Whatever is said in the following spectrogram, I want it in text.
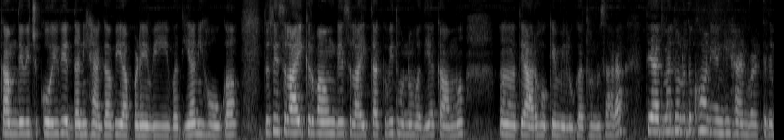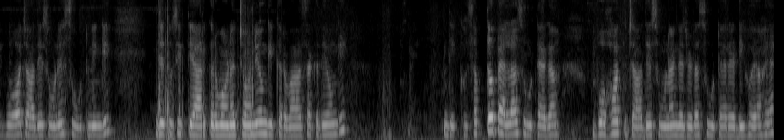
ਕੰਮ ਦੇ ਵਿੱਚ ਕੋਈ ਵੀ ਇਦਾਂ ਨਹੀਂ ਹੈਗਾ ਵੀ ਆਪਣੇ ਵੀ ਵਧੀਆ ਨਹੀਂ ਹੋਊਗਾ। ਤੁਸੀਂ ਸਿਲਾਈ ਕਰਵਾਉਂਗੇ, ਸਿਲਾਈ ਤੱਕ ਵੀ ਤੁਹਾਨੂੰ ਵਧੀਆ ਕੰਮ ਤਿਆਰ ਹੋ ਕੇ ਮਿਲੂਗਾ ਤੁਹਾਨੂੰ ਸਾਰਾ। ਤੇ ਅੱਜ ਮੈਂ ਤੁਹਾਨੂੰ ਦਿਖਾਉਣੀ ਹੈਗੀ ਹੈਂਡਵਰਕ ਦੇ ਬਹੁਤ ਜ਼ਿਆਦਾ ਸੋਹਣੇ ਸੂਟ ਨੇਗੇ। ਜੇ ਤੁਸੀਂ ਤਿਆਰ ਕਰਵਾਉਣਾ ਚਾਹੁੰਦੇ ਹੋਗੇ, ਕਰਵਾ ਸਕਦੇ ਹੋਗੇ। ਦੇਖੋ, ਸਭ ਤੋਂ ਪਹਿਲਾ ਸੂਟ ਹੈਗਾ। ਬਹੁਤ ਜ਼ਿਆਦਾ ਸੋਹਣਾ ਹੈਗਾ ਜਿਹੜਾ ਸੂਟ ਹੈ ਰੈਡੀ ਹੋਇਆ ਹੋਇਆ।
